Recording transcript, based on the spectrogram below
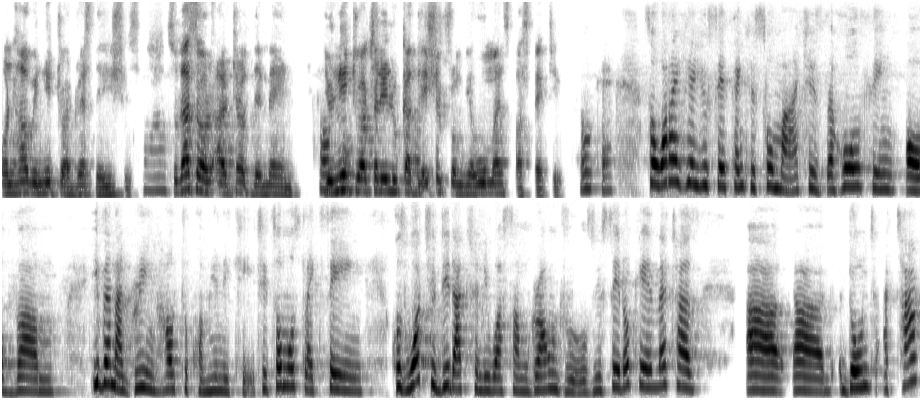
on how we need to address the issues? Wow. So that's what I'll tell the men. Okay. You need to actually look at the issue from your woman's perspective. Okay. So what I hear you say, thank you so much, is the whole thing of um, even agreeing how to communicate. It's almost like saying, because what you did actually was some ground rules. You said, okay, let us uh, uh, don't attack,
